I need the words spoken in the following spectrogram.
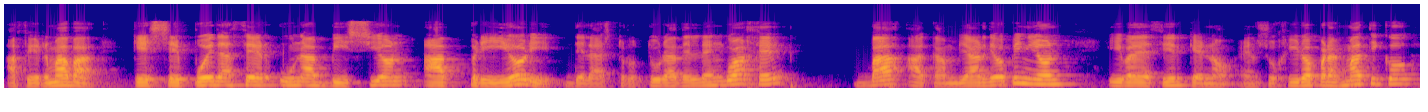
afirmaba que se puede hacer una visión a priori de la estructura del lenguaje, va a cambiar de opinión y va a decir que no. En su giro pragmático,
